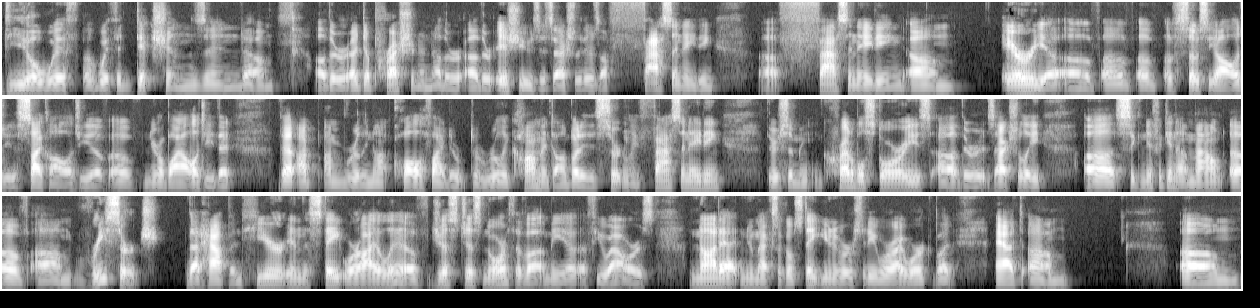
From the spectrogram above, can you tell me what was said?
deal with uh, with addictions and um, other uh, depression and other other issues. It's actually there's a fascinating, uh, fascinating um, area of, of, of, of, sociology, of psychology, of, of neurobiology that, that I, am really not qualified to, to really comment on, but it is certainly fascinating. There's some incredible stories. Uh, there is actually a significant amount of um, research that happened here in the state where I live, just just north of uh, me a, a, few hours, not at New Mexico State University where I work, but at um, um,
